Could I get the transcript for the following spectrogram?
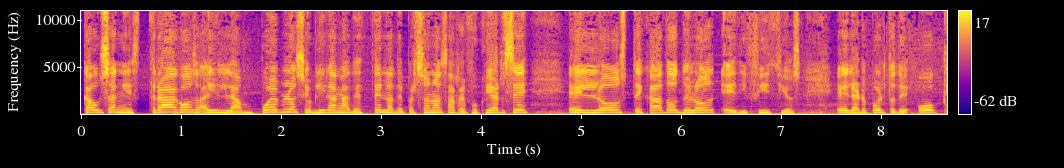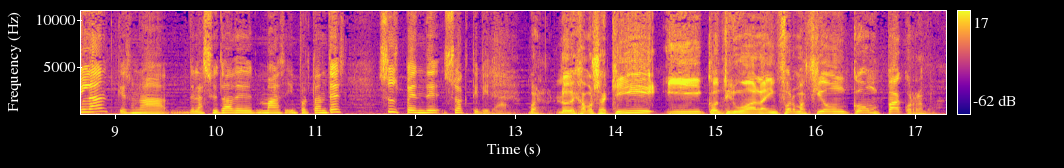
causan estragos, aíslan pueblos y obligan a decenas de personas a refugiarse en los tejados de los edificios. El aeropuerto de Auckland, que es una de las ciudades más importantes, suspende su actividad. Bueno, lo dejamos aquí y continúa la información con Paco Ramón.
